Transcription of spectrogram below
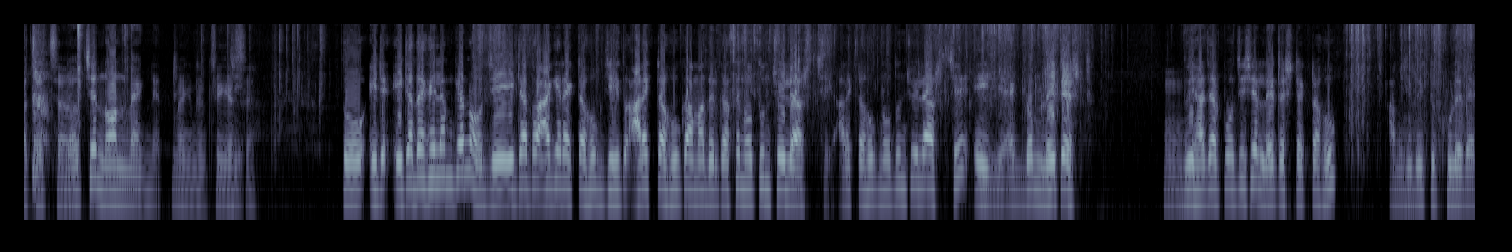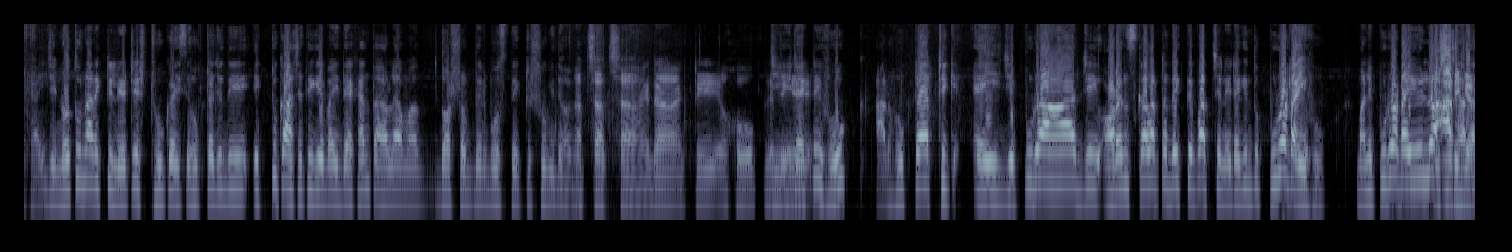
আচ্ছা আচ্ছা। এটা হচ্ছে নন ম্যাগনেট ম্যাগনেট ঠিক আছে। তো এটা এটা দেখাইলাম কেন? যে এটা তো আগের একটা হুক যেহেতু আরেকটা হুক আমাদের কাছে নতুন চলে আসছে। আরেকটা হুক নতুন চলে আসছে এই যে একদম লেটেস্ট। দুই হাজার পঁচিশের লেটেস্ট একটা হুক আমি যদি একটু খুলে দেখাই। যে নতুন আরেকটি লেটেস্ট হুক আইছে। হুকটা যদি একটু কাছে থেকে ভাই দেখান তাহলে আমার দর্শকদের বুঝতে একটু সুবিধা হবে। আচ্ছা আচ্ছা এটা একটি হুক এটা একটি হুক আর হুকটা ঠিক এই যে পুরা যে অরেঞ্জ কালারটা দেখতে পাচ্ছেন এটা কিন্তু পুরোটাই হুক মানে পুরোটাই হলো। আঠাটা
